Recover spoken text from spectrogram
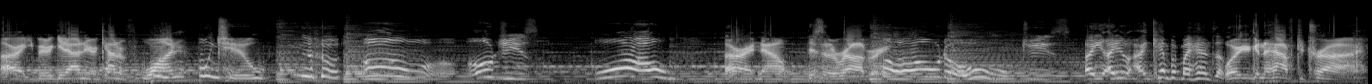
All right, you better get out of here. Count of one, two. oh, oh, jeez. Whoa. All right, now this is a robbery. Oh, no. Jeez. I, I, I can't put my hands up. Well, you're gonna have to try.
